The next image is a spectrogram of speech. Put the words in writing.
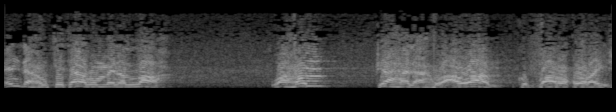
عندهم كتاب من الله وهم جهلة وعوام كفار قريش.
